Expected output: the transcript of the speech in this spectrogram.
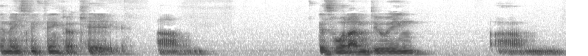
it makes me think, okay, um, is what I'm doing um,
